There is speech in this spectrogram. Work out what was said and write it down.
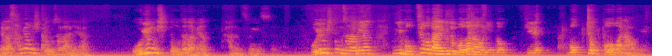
얘가 삼형식 동사가 아니라 오형식 동사라면 가능성이 있어요. 오형식 동사라면 이 목적어 말고도 뭐가 나오니 또 뒤에 목적보가 나오겠지.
